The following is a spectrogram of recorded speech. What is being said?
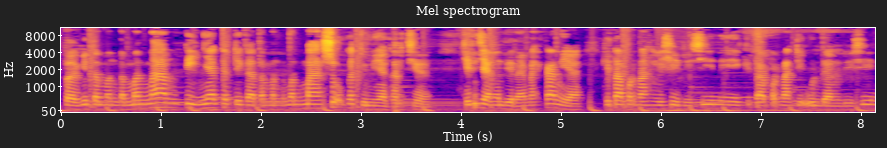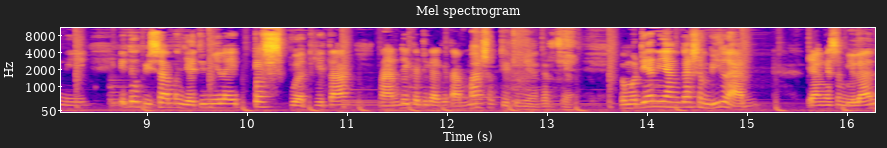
bagi teman-teman nantinya ketika teman-teman masuk ke dunia kerja. Jadi jangan diremehkan ya. Kita pernah ngisi di sini, kita pernah diundang di sini. Itu bisa menjadi nilai plus buat kita nanti ketika kita masuk di dunia kerja. Kemudian yang kesembilan, yang kesembilan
